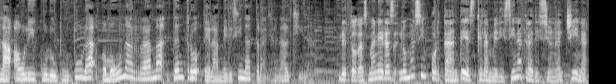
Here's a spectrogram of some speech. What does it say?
la auriculopuntura como una rama dentro de la medicina tradicional china. De todas maneras, lo más importante es que la medicina tradicional china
